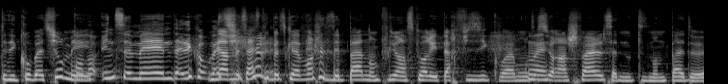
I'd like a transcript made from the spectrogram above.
t'as des courbatures, mais. pendant une semaine t'as Non, courbatures mais ça, c'était parce qu'avant, je faisais pas non plus un sport hyper physique, quoi. Monter Ouais. sur un cheval, ça ne te demande pas de-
